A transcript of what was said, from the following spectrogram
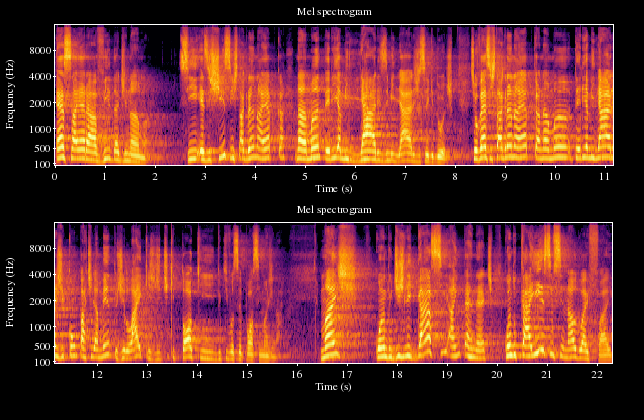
Essa era a vida de Nama. Se existisse Instagram na época, Naaman teria milhares e milhares de seguidores. Se houvesse Instagram na época, Naaman teria milhares de compartilhamentos, de likes, de TikTok e do que você possa imaginar. Mas, quando desligasse a internet, quando caísse o sinal do Wi-Fi,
